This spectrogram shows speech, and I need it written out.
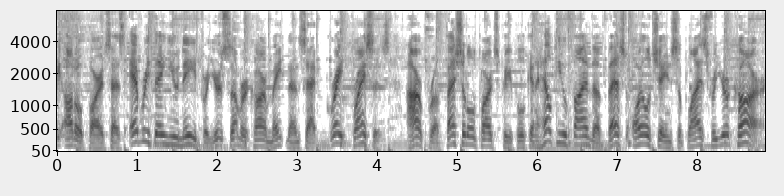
O'Reilly Auto Parts has everything you need for your summer car maintenance at great prices. Our professional parts people can help you find the best oil change supplies for your car,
